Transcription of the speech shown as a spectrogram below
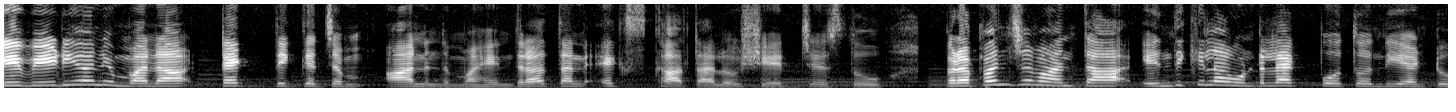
ఈ వీడియోని మన టెక్ దిగ్గజం ఆనంద్ మహేంద్ర తన ఎక్స్ ఖాతాలో షేర్ చేస్తూ ప్రపంచం అంతా ఎందుకిలా ఉండలేకపోతుంది? అంటూ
